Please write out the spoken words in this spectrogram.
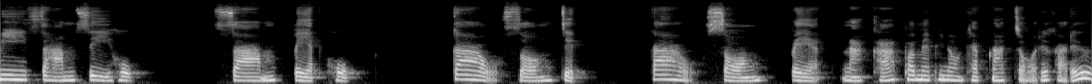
มีสามสี่หกสามแปดห กเก้าสองเจ็ดเก้าสองแปดนะคะพ่อแม่พี่น้องแคปหน้าจอด้วยค่ะเด้อ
